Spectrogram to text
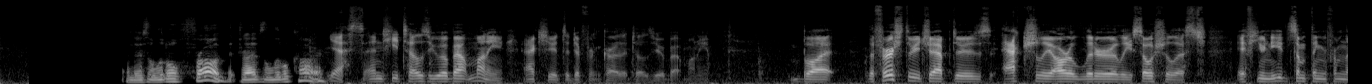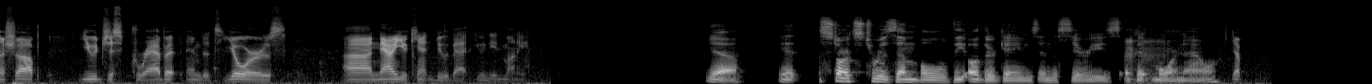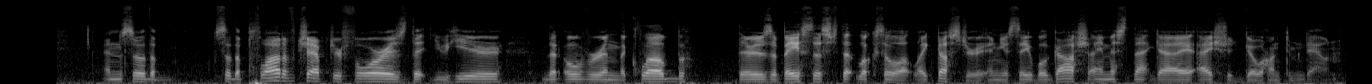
And there's a little frog that drives a little car. Yes, and he tells you about money. Actually, it's a different car that tells you about money. But the first three chapters actually are literally socialist if you need something from the shop, you just grab it and it's yours. Uh, now you can't do that. You need money. Yeah, it starts to resemble the other games in the series a mm-hmm. bit more now. Yep. And so the so the plot of chapter 4 is that you hear that over in the club there's a bassist that looks a lot like Duster and you say, "Well gosh, I missed that guy. I should go hunt him down."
